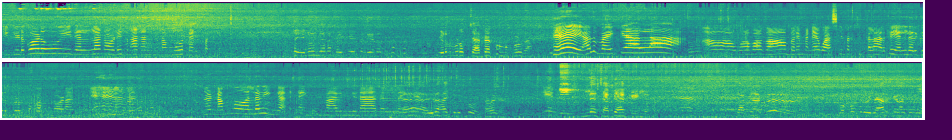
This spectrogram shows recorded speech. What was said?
ಈ ಗಿಡಗಳು ಇದೆಲ್ಲ ನೋಡಿದ್ರ ನನ್ನ ನಮ್ಮೂರು ಜನ ಬೈಕ್ ಐತಲ್ಲ ಏನದು? ಹಿಡಿದು ಬಿಡು ಚಾಪೆ ಹಾಕೊಂಡು ಹೇ ಅದು ಬೈಕೇ ಅಲ್ಲ. ಅವಾಗ ಬರೀ ಮನ್ಯಾಗ ವಾಸನೆ ಬರ್ತಿತ್ತಲ್ಲ ಅದಕ್ಕೆ ಎಲ್ಲರೂ ಗಿಡದ ಬಿಡಕ್ಕೆ ನೋಡಂಗೆ ನೋಡಿ ನಮ್ಮ ಹೊಲದಾಗ ಹಿಂಗೆ ಮಾವಿನ ಗಿಡ ಅದೆಲ್ಲ ಹಾಕಿ ಇದು ಕೆಳಗೆ. ಇಲ್ಲೇ ಚಾಪಿ ಹಾಕಿ ಇಲ್ಲೇ. ಚಾಪಿ ಹಾಕಿ. ಮಕ್ಕೊಂಬಿಡು ಇಲ್ಲಿ ಯಾರು ಬರಲ್ಲ.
